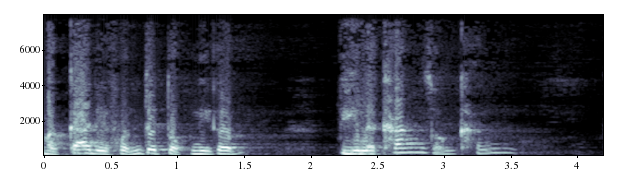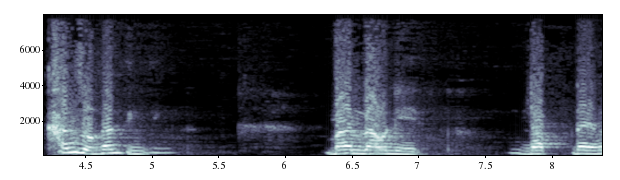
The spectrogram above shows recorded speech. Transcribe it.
มักกะนี่ฝนจะตกนี่ก็ปีละครั้งสองครั้ง ครั้งสองครั้งจริงๆ บ้านเรานี่นับได้ไหม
